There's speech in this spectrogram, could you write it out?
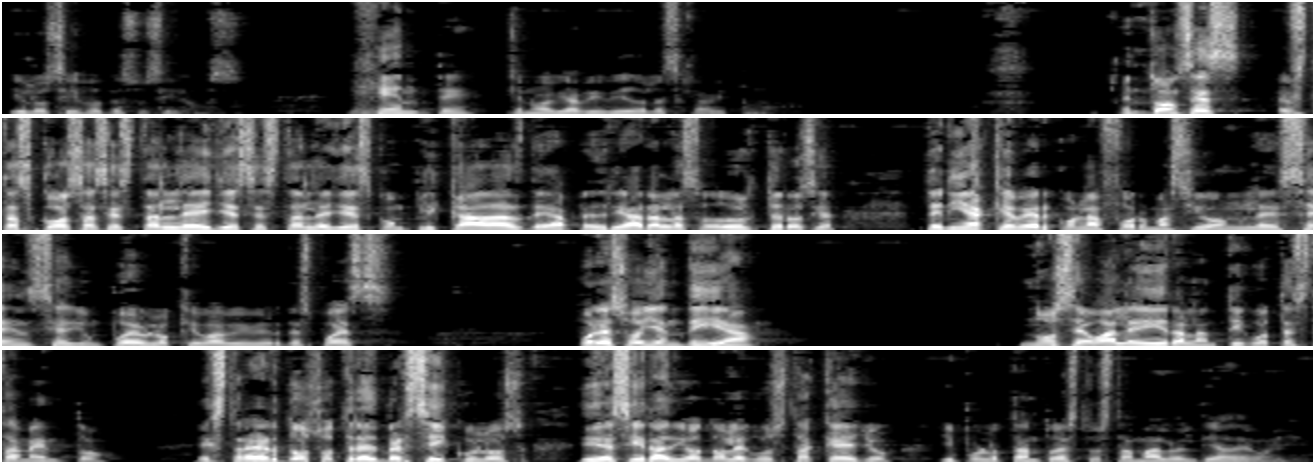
y los hijos de sus hijos. Gente que no había vivido la esclavitud. Entonces, estas cosas, estas leyes, estas leyes complicadas de apedrear a los adúlteros, tenía que ver con la formación, la esencia de un pueblo que iba a vivir después. Por eso hoy en día no se vale ir al Antiguo Testamento, extraer dos o tres versículos y decir a Dios no le gusta aquello y por lo tanto esto está malo el día de hoy.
